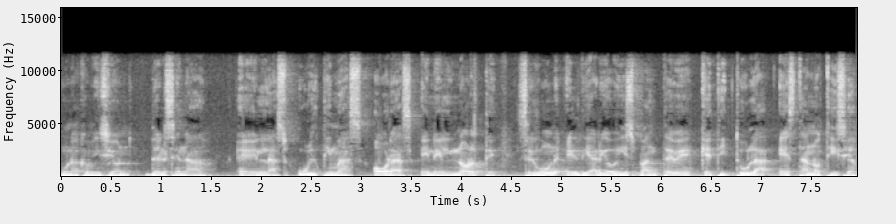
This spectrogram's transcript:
una comisión del Senado en las últimas horas en el norte. Según el diario Hispan TV que titula esta noticia,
